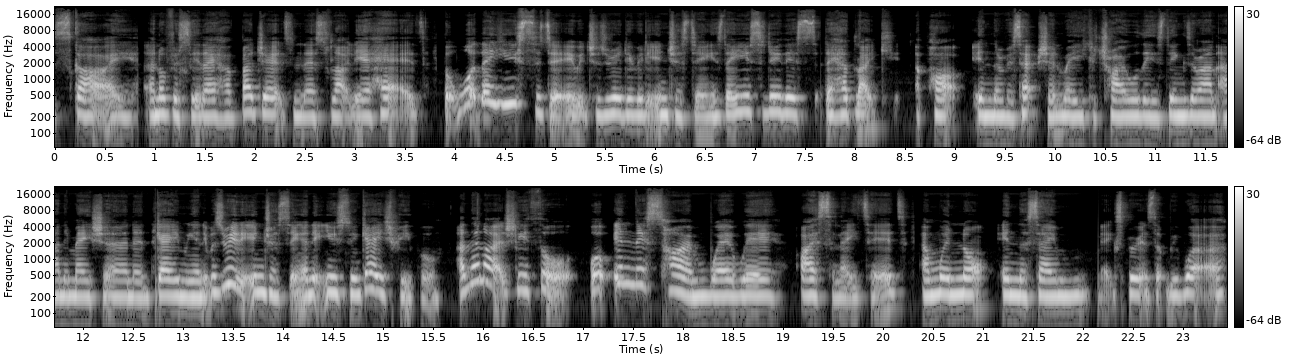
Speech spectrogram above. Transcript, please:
Sky, and obviously they have budgets and they're slightly ahead. But what they used to do, which was really, really interesting, is they used to do this. They had like a part in the reception where you could try all these things around animation and gaming. And it was really interesting and it used to engage people. And then I actually thought, well, in this time where we're isolated and we're not in the same experience that we were,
